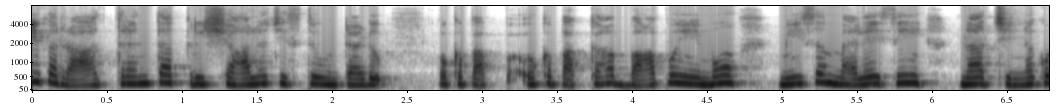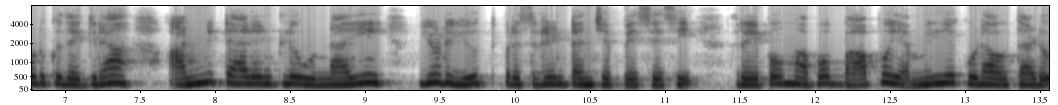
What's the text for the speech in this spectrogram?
ఇక రాత్రంతా క్రిష్ ఆలోచిస్తూ ఉంటాడు. ఒక పప్ప ఒక పక్క బాపు ఏమో మీసం మెలేసి నా చిన్న కొడుకు దగ్గర అన్ని టాలెంట్లు ఉన్నాయి. ఇప్పుడు యూత్ ప్రెసిడెంట్ అని చెప్పేసేసి రేపో మాపో బాపు ఎమ్మెల్యే కూడా అవుతాడు.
